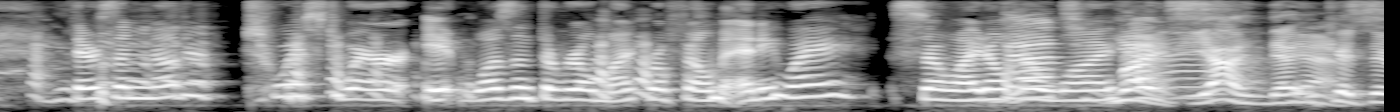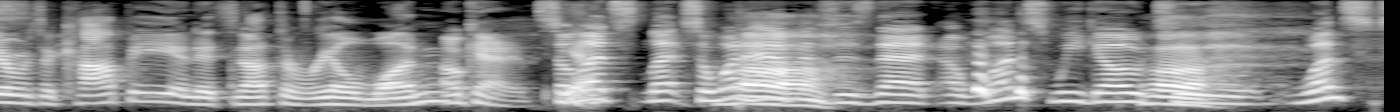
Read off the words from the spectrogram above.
There's another twist where it wasn't the real microfilm anyway, so I don't That's know why. right? Yeah, because Yes. there was a copy and it's not the real one. Okay, so Yeah. let's let. So what Oh. happens is that uh, once we go to once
